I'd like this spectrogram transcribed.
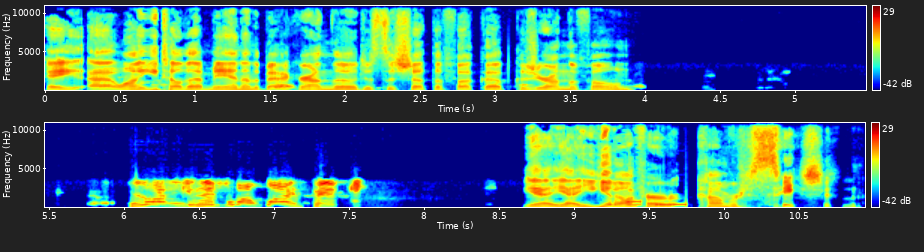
Hey, uh, why don't you tell that man in the background though, just to shut the fuck up, because you're on the phone. You, this is my wife, bitch. Yeah, yeah. You get off her conversation.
